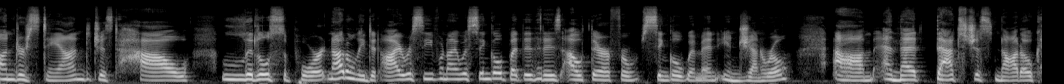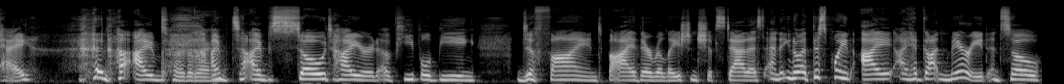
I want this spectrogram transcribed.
understand just how little support not only did I receive when I was single, but that it is out there for single women in general, um, and that that's just not okay. and I'm totally. I'm t- I'm so tired of people being defined by their relationship status. And you know, at this point, I I had gotten married, and so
